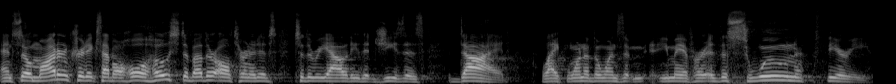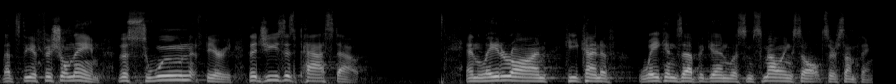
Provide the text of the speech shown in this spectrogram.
And so modern critics have a whole host of other alternatives to the reality that Jesus died. Like one of the ones that you may have heard is the swoon theory. That's the official name, the swoon theory, that Jesus passed out. And later on, he kind of wakens up again with some smelling salts or something.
